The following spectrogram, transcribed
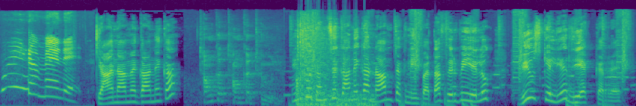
Wait a minute. क्या नाम है गाने का Tonka, Tonka, Toon. इनको ढंग से गाने का नाम तक नहीं पता फिर भी ये लोग व्यूज़ के लिए रिएक्ट कर रहे हैं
